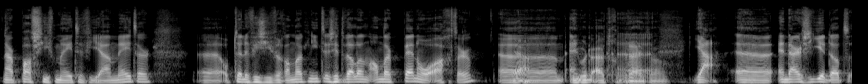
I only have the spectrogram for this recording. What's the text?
naar passief meten via een meter. Eh, op televisie verandert niet. Er zit wel een ander panel achter. Ja, Ehm, Die wordt uitgebreid eh, ook. Ja, eh, en daar zie je dat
